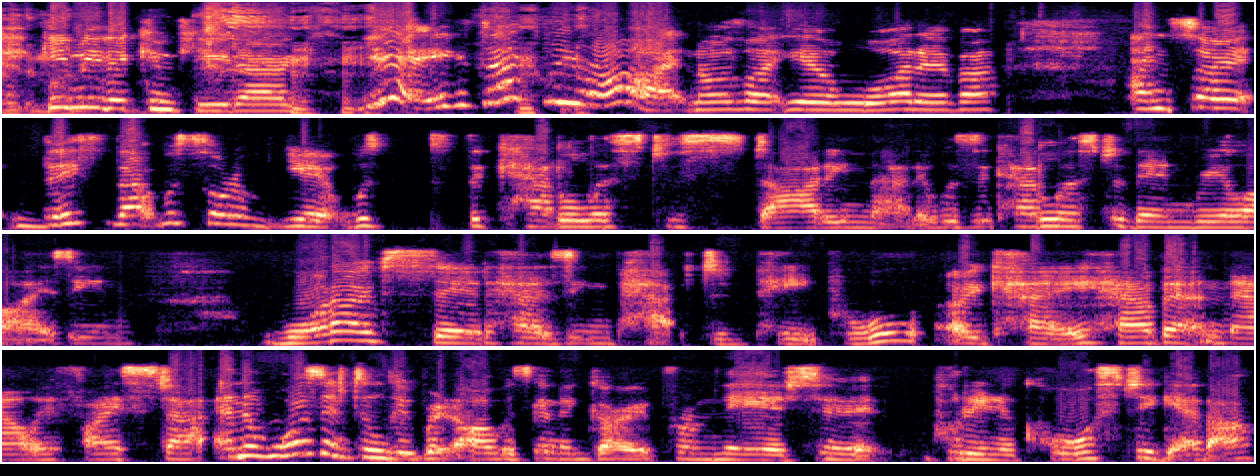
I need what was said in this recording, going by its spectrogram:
me the give money. me the computer. Yeah exactly right. And i was like yeah whatever. And so this that was sort of yeah it was the catalyst to starting that. It was the catalyst to then realizing what I've said has impacted people. Okay, how about now if I start? And it wasn't deliberate, I was going to go from there to putting a course together.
